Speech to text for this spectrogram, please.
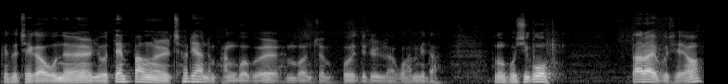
그래서 제가 오늘 요 땜빵을 처리하는 방법을 한번 좀 보여드리려고 합니다. 한번 보시고 따라해 보세요.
